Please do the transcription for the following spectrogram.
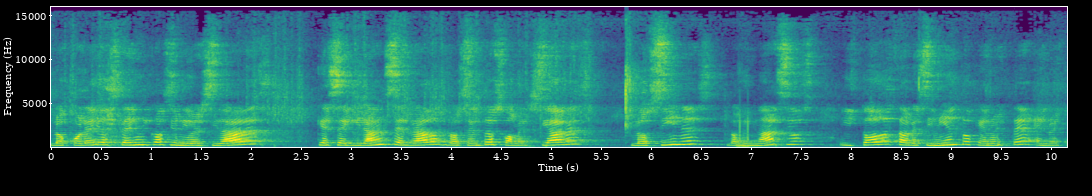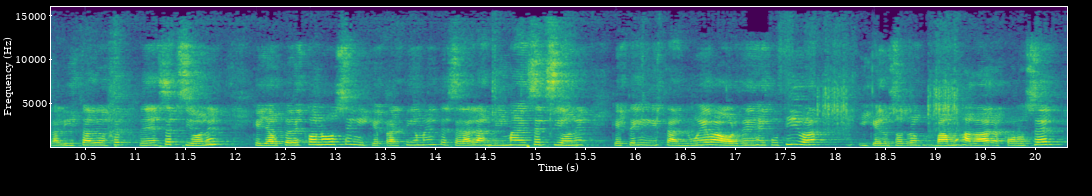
los colegios técnicos y universidades, que seguirán cerrados los centros comerciales, los cines, los gimnasios y todo establecimiento que no esté en nuestra lista de, de excepciones que ya ustedes conocen y que prácticamente serán las mismas excepciones que estén en esta nueva orden ejecutiva y que nosotros vamos a dar a conocer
